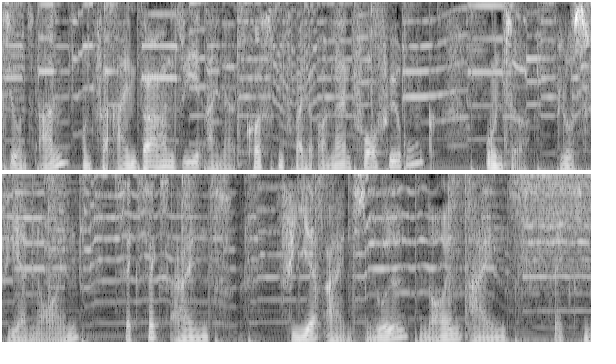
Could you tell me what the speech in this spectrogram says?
Sie uns an und vereinbaren Sie eine kostenfreie Online-Vorführung unter plus 49 661 410 9160.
